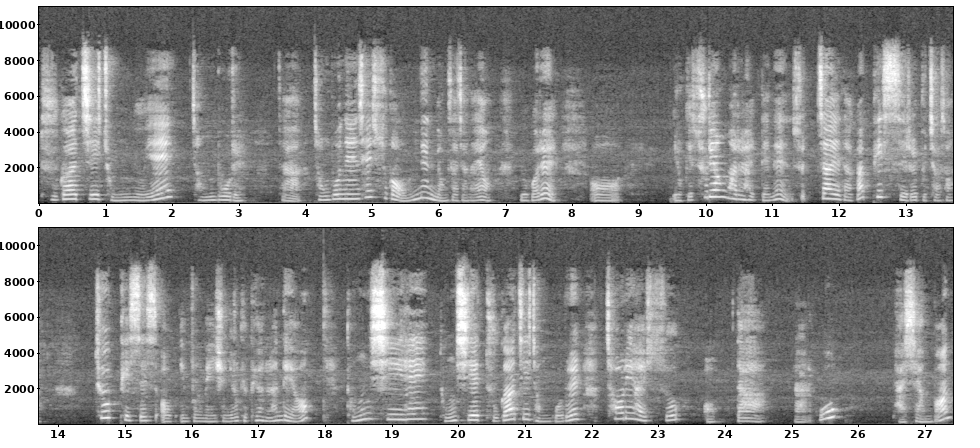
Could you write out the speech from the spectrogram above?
두 가지 종류의 정보는 셀 수가 없는 명사잖아요. 요거를 어, 이렇게 수량화를 할 때는 숫자에다가 piece를 붙여서 two pieces of information 이렇게 표현을 한대요. 동시에 동시에 두 가지 정보를 처리할 수 없다라고 다시 한번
